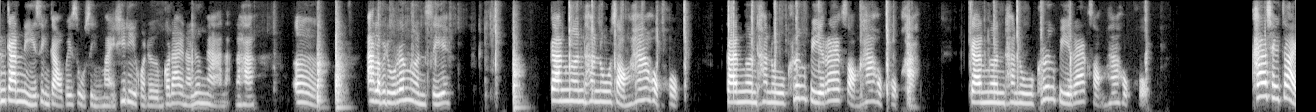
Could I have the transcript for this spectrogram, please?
เป็นการหนีสิ่งเก่าไปสู่สิ่งใหม่ที่ดีกว่าเดิมก็ได้นะเรื่องงานอะนะคะ เอออะเราไปดูเรื่องเงินซิการเงินธนูสองห้าหกหกการเงินธนูครึ่งปีแรกสองห้าหกหกค่ะ การเงินธนูครึ่งปีแรกสองห้าหกหกค่าใช้จ่าย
